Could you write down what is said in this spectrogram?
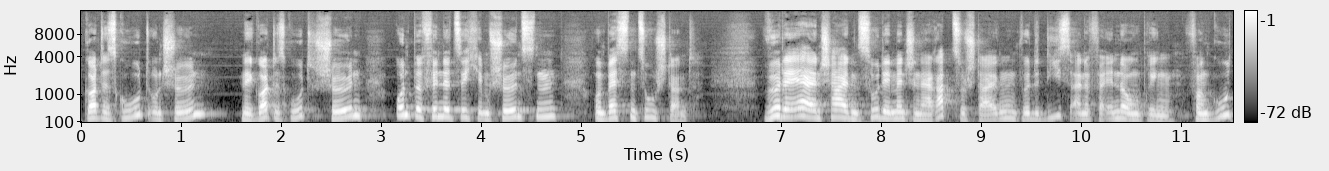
Gott ist gut und schön, nee, Gott ist gut, schön und befindet sich im schönsten und besten Zustand. Würde er entscheiden, zu den Menschen herabzusteigen, würde dies eine Veränderung bringen. Von gut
